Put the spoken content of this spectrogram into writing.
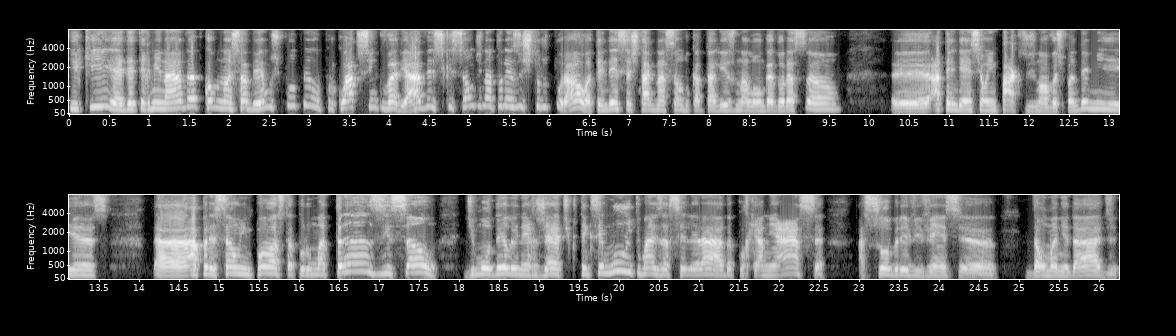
e que é determinada, como nós sabemos, por, por quatro, cinco variáveis que são de natureza estrutural: a tendência à estagnação do capitalismo na longa duração, é, a tendência ao impacto de novas pandemias, a pressão imposta por uma transição de modelo energético tem que ser muito mais acelerada, porque ameaça a sobrevivência da humanidade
